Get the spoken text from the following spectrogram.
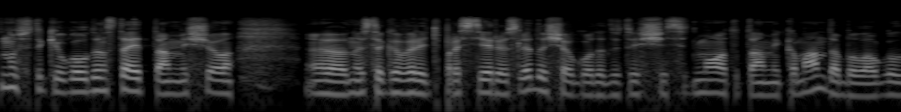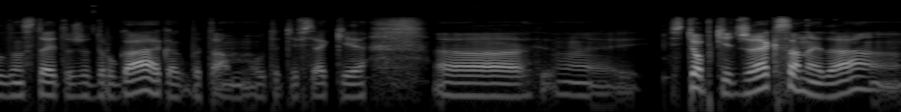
ну, все-таки у Golden State там еще, э, ну, если говорить про серию следующего года, 2007, то там и команда была у Golden State уже другая, как бы там вот эти всякие э, э Степки Джексоны, да,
